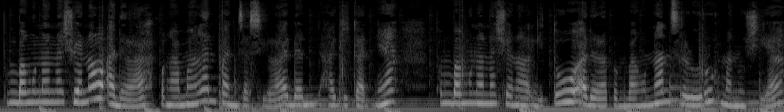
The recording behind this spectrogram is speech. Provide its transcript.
Pembangunan nasional adalah pengamalan Pancasila dan hakikatnya pembangunan nasional itu adalah pembangunan seluruh manusia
